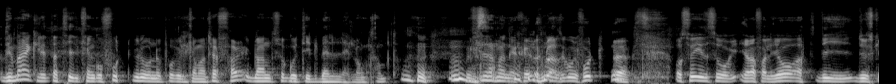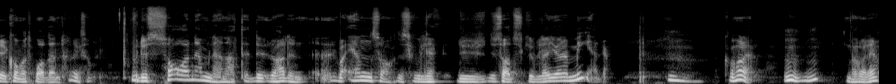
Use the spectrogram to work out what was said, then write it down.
det är märkligt att tid kan gå fort beroende på vilka man träffar. Ibland så går tid väldigt långsamt. Med vissa människor, ibland så går det fort. Eh, Och så insåg i alla fall jag att vi, du ska komma till podden. Liksom. För du sa nämligen att du, du hade en, det var en sak du skulle vilja, du, du sa att du skulle vilja göra mer. Kommer du ihåg det? Mm. Vad var det?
